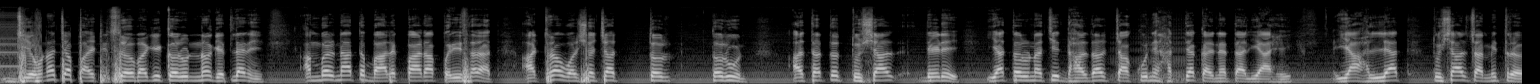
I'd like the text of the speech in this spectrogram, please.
जेवणाच्या पार्टीत सहभागी करून न घेतल्याने अंबरनाथ बारकपाडा परिसरात अठरा वर्षाच्या तर तरुण अर्थात तुषार देडे या तरुणाची धारदार चाकूने हत्या करण्यात आली आहे. या हल्ल्यात तुषारचा मित्र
